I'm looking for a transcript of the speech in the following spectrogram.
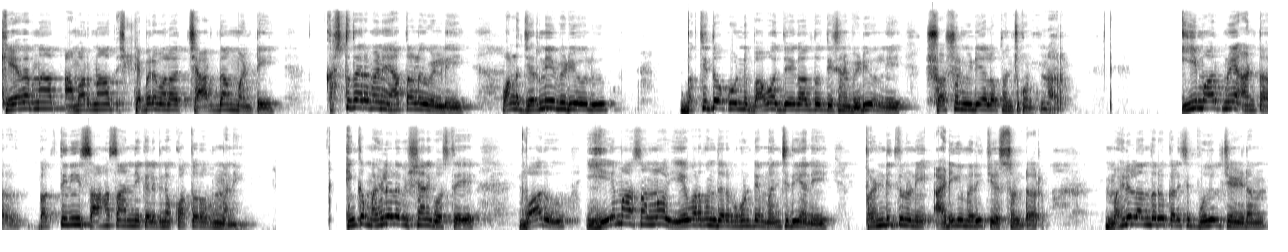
కేదార్నాథ్ అమర్నాథ్ శబరిమల చార్ధామ్ వంటి కష్టతరమైన యాత్రలకు వెళ్ళి వాళ్ళ జర్నీ వీడియోలు భక్తితో కూడిన భావోద్వేగాలతో తీసిన వీడియోల్ని సోషల్ మీడియాలో పంచుకుంటున్నారు. ఈ మార్పునే అంటారు భక్తిని సాహసాన్ని కలిపిన కొత్త రూపం అని. ఇంకా మహిళల విషయానికి వస్తే వారు ఏ మాసంలో ఏ వ్రతం జరుపుకుంటే మంచిది అని పండితులని అడిగి మరీ చేస్తుంటారు. మహిళలందరూ కలిసి పూజలు చేయడం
